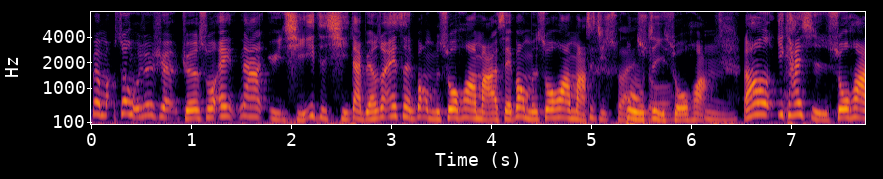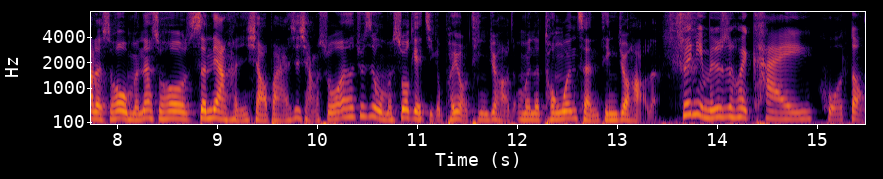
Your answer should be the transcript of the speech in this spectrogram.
那么所以我就觉觉得说，哎，那与其一直期待，比方说，哎，谁帮我们说话嘛？谁帮我们说话嘛？自己说，不如自己说话。然后一开始说话的时候，我们那时候声量很小，本来是想说，嗯，就是我们说给几个朋友听就好，我们的同温层听就好了。所以你们就是会开活动，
